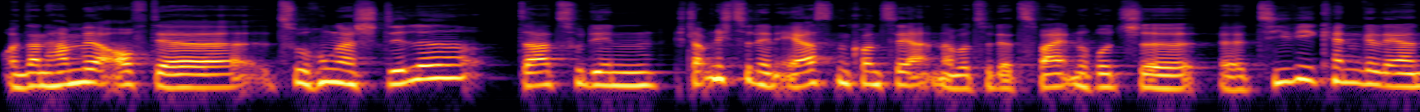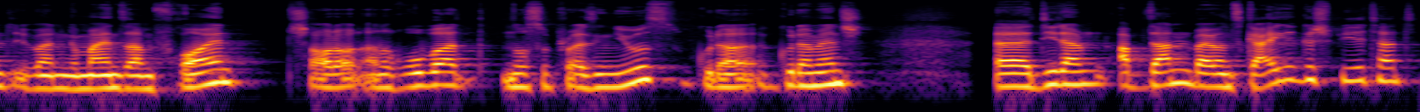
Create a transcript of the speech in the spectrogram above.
Und dann haben wir auf der zu Hunger Stille da zu den, ich glaube nicht zu den ersten Konzerten, aber zu der zweiten Rutsche äh, TV kennengelernt über einen gemeinsamen Freund. Shoutout an Robert, No Surprising News, guter, guter Mensch, äh, die dann ab dann bei uns Geige gespielt hat.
